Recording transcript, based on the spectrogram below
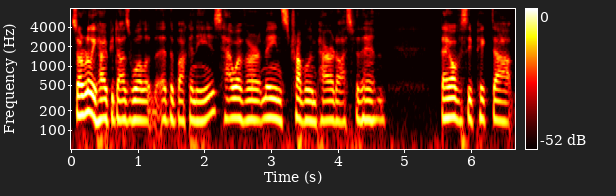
So I really hope he does well at the, at the Buccaneers. However, it means trouble in paradise for them. They obviously picked up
